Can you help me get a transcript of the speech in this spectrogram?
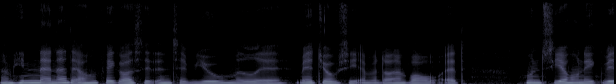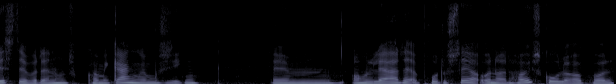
Jamen, hende Anna der, hun fik også et interview med, øh, med Josie af Madonna, hvor at hun siger, hun ikke vidste, hvordan hun skulle komme i gang med musikken. Øhm, og hun lærte at producere under et højskoleophold,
